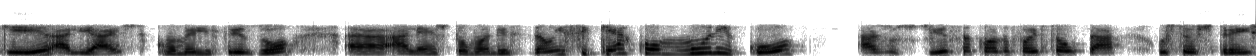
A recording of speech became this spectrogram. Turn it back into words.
que, aliás, como ele frisou, a Alerj tomou a decisão e sequer comunicou à Justiça quando foi soltar os seus três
